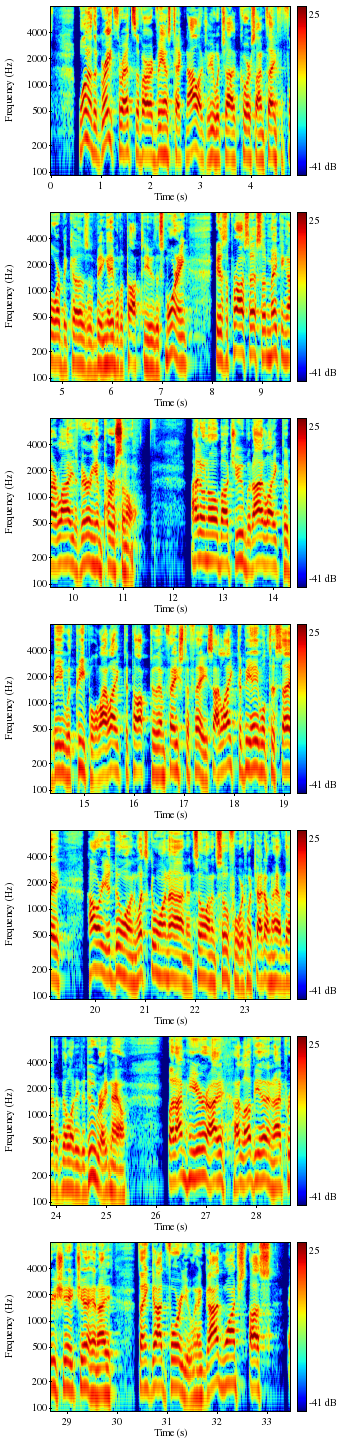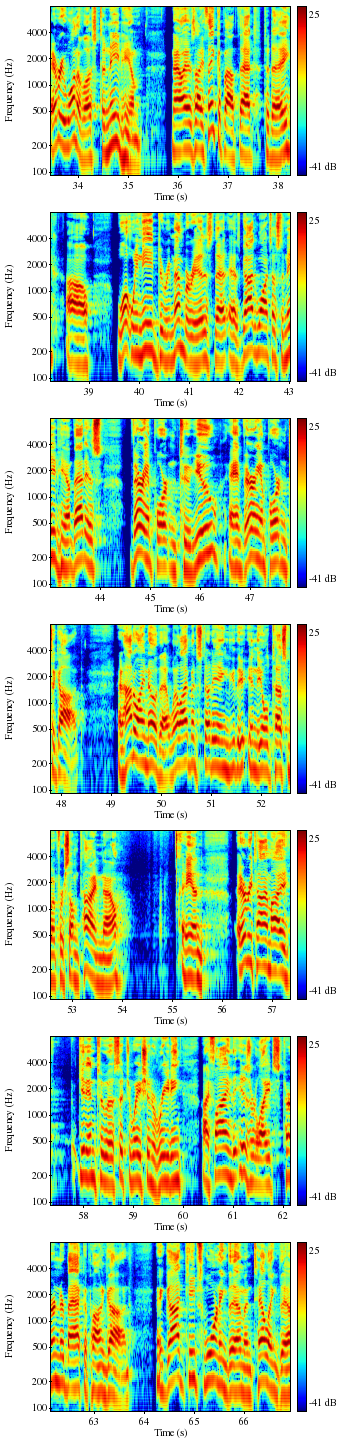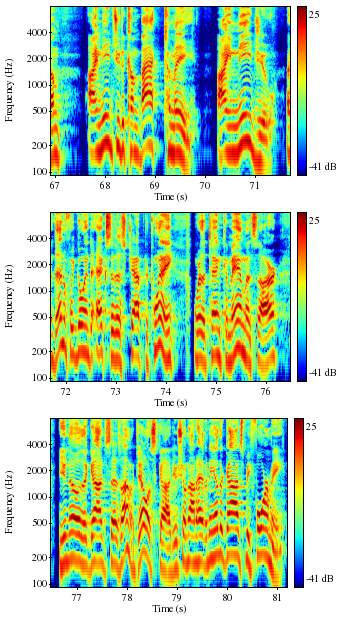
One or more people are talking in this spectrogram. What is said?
One of the great threats of our advanced technology, which I, of course I'm thankful for because of being able to talk to you this morning, is the process of making our lives very impersonal. I don't know about you, but I like to be with people. I like to talk to them face to face. I like to be able to say, How are you doing? What's going on? And so on and so forth, which I don't have that ability to do right now. But I'm here. I, I love you and I appreciate you and I Thank God for you. And God wants us, every one of us, to need Him. Now, as I think about that today, uh, what we need to remember is that as God wants us to need Him, that is very important to you and very important to God. And how do I know that? Well, I've been studying in the Old Testament for some time now. And every time I get into a situation of reading, I find the Israelites turn their back upon God. And God keeps warning them and telling them, I need you to come back to me. I need you. And then if we go into Exodus chapter 20, where the Ten Commandments are, you know that God says, I'm a jealous God. You shall not have any other gods before me.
